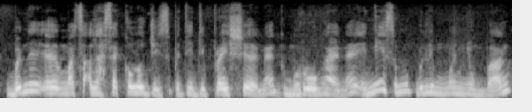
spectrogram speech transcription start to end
benda, uh, masalah psikologi seperti depression, mm-hmm. kemurungan. Eh, ini semua boleh menyumbang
